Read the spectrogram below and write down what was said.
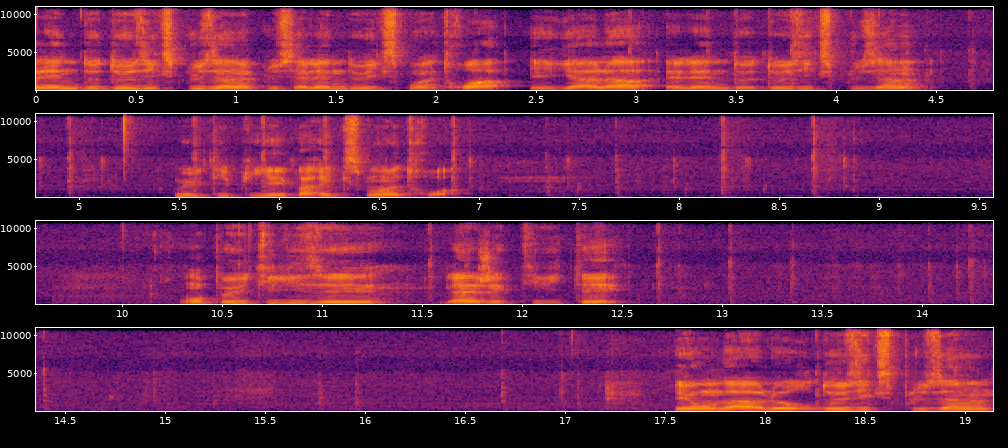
ln de 2x plus 1 plus ln de x moins 3 égale à ln de 2x plus 1 multiplié par x moins 3. On peut utiliser l'injectivité. Et on a alors 2x plus 1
